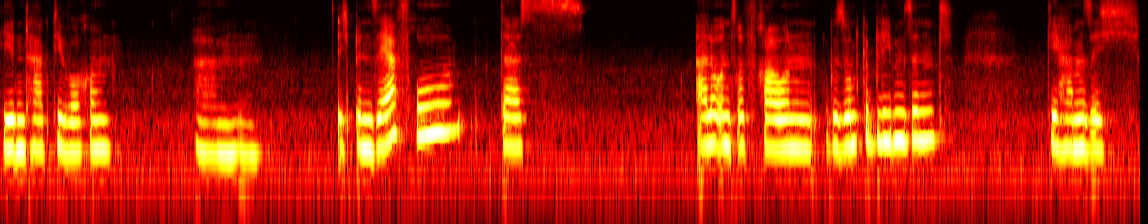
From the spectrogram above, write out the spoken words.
jeden Tag die Woche. Ähm, ich bin sehr froh, dass alle unsere Frauen gesund geblieben sind. Die haben sich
